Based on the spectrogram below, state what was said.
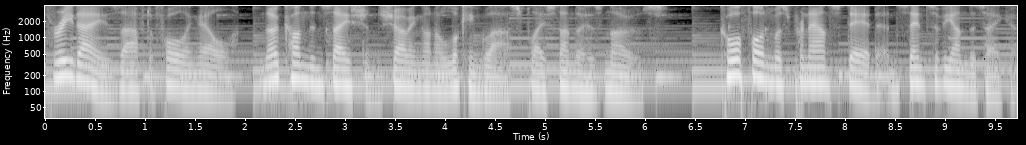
Three days after falling ill, no condensation showing on a looking glass placed under his nose, Cawthorne was pronounced dead and sent to the undertaker.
